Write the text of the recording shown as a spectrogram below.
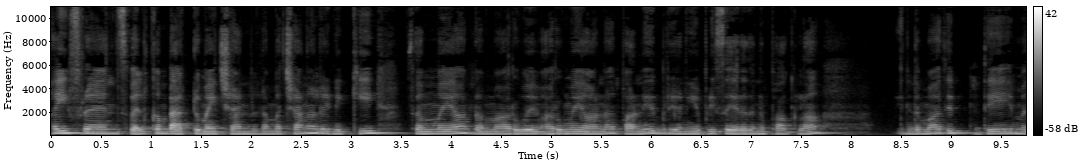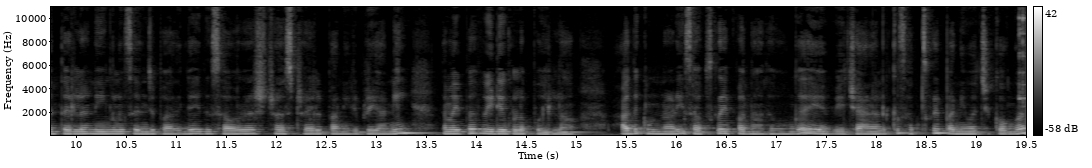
Hi friends welcome back to my channel நம்ம சேனல் இன்றைக்கி செம்மையாக நம்ம அருமை அருமையான பன்னீர் பிரியாணி எப்படி செய்கிறதுன்னு பார்க்கலாம். இந்த மாதிரி இதே மெத்தடில் நீங்களும் செஞ்சு பாருங்கள் இது சௌராஷ்டிரா ஸ்டைல் பன்னீர் பிரியாணி. நம்ம இப்போ வீடியோக்குள்ளே போயிடலாம். அதுக்கு முன்னாடி சப்ஸ்கிரைப் பண்ணாதவங்க என் சேனலுக்கு சப்ஸ்கிரைப் பண்ணி வச்சுக்கோங்க.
